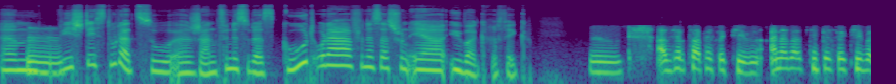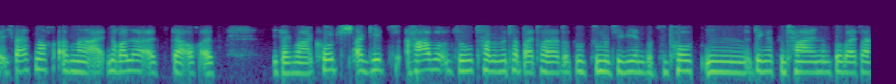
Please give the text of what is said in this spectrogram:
Ähm, Mhm. Wie stehst du dazu, äh, Jeanne? Findest du das gut oder findest du das schon eher übergriffig? Hm. Also ich habe zwei Perspektiven. Einerseits die Perspektive, ich weiß noch aus meiner alten Rolle, als ich da auch als, ich sag mal, Coach agiert habe und versucht habe, Mitarbeiter dazu zu motivieren, was zu posten, Dinge zu teilen und so weiter,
